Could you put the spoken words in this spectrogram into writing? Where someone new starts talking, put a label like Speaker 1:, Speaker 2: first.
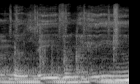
Speaker 1: I'm not leaving here.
